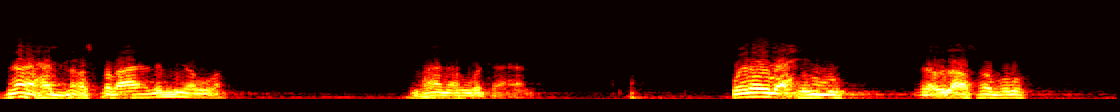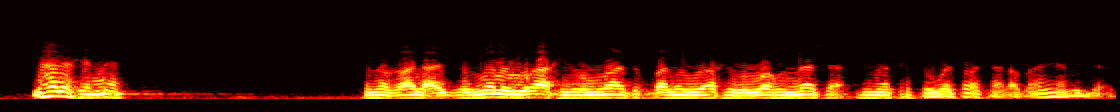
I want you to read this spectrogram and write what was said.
ما أحد أصبر على من الله سبحانه وتعالى. ولولا حلمه ولولا صبره لهلك الناس؟ كما قال عز وجل ولو يؤاخذ الله قال يؤاخذ الله الناس بما كسبوا ما ترك على ظهرها من ذلك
